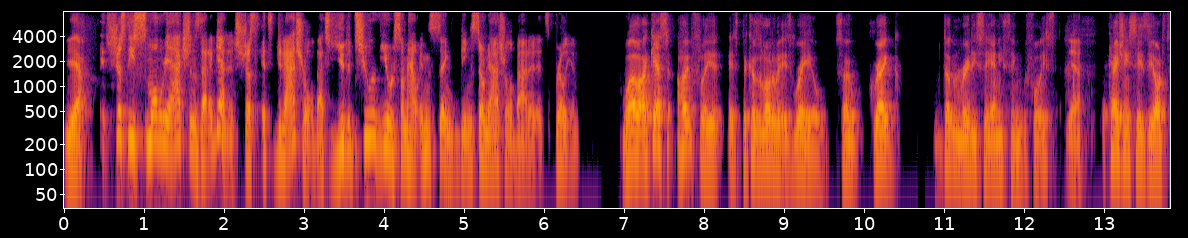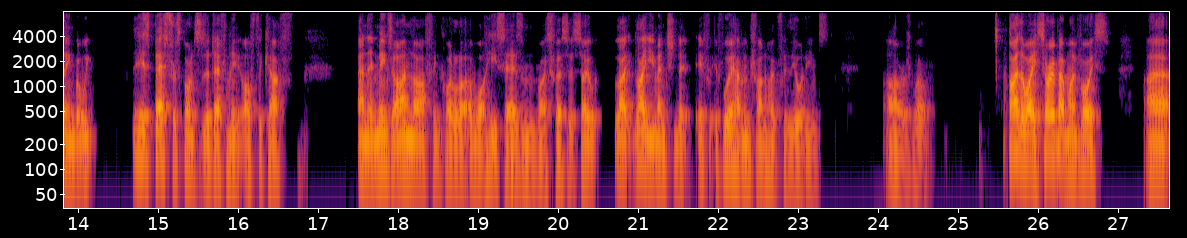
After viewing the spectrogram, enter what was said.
yeah, It's just these small reactions that again, it's just it's natural. That's you, the two of you, are somehow in sync, being so natural about it. It's brilliant. Well, I guess hopefully it's because a lot of it is real. So Greg doesn't really see anything before. He's, Yeah. Occasionally sees the odd thing, but we his best responses are definitely off the cuff, and it means that I'm laughing quite a lot at what he says and vice versa. So, like like you mentioned, it if if we're having fun, hopefully the audience are as well. By the way, sorry about my voice. Uh,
